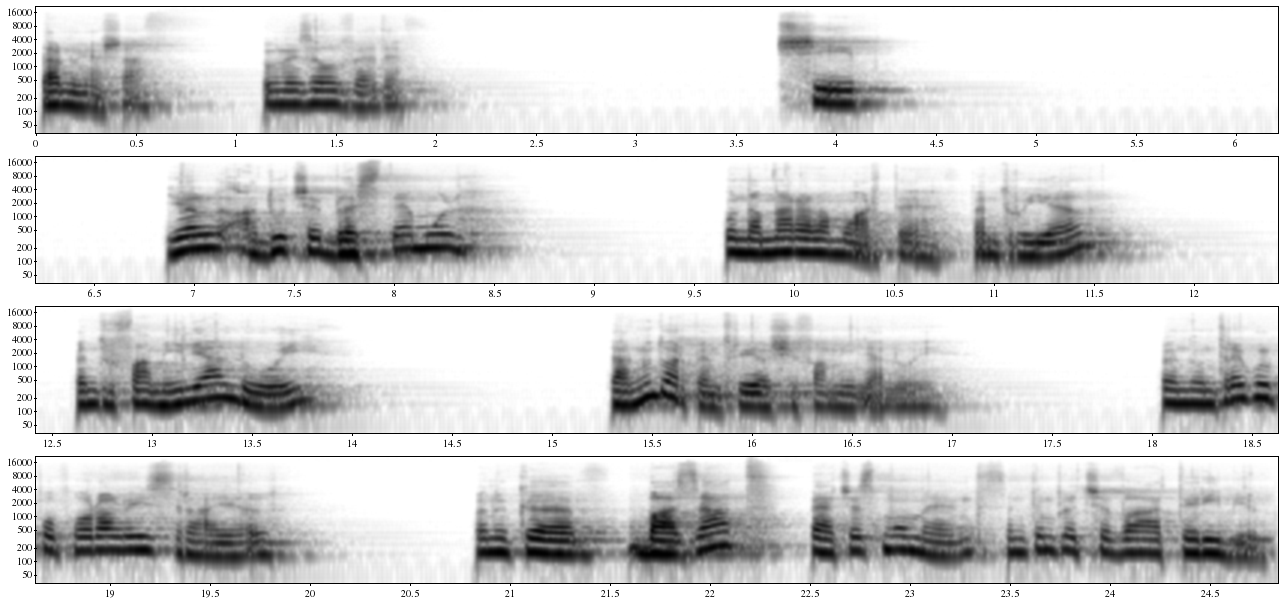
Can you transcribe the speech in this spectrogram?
Dar nu e așa. Dumnezeu îl vede. Și el aduce blestemul, condamnarea la moarte pentru el, pentru familia lui, dar nu doar pentru el și familia lui, pentru întregul popor al lui Israel, pentru că bazat pe acest moment se întâmplă ceva teribil.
